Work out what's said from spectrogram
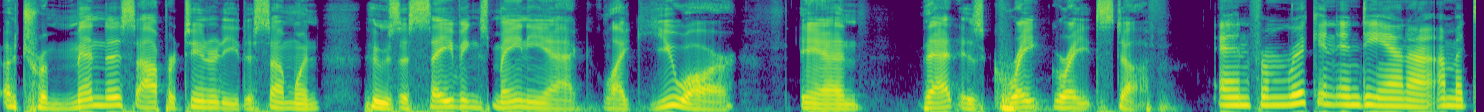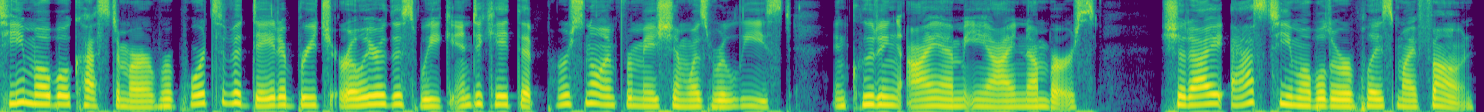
a tremendous opportunity to someone who's a savings maniac like you are. And that is great, great stuff. And from Rick in Indiana, I'm a T Mobile customer. Reports of a data breach earlier this week indicate that personal information was released including IMEI numbers. Should I ask T Mobile to replace my phone?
